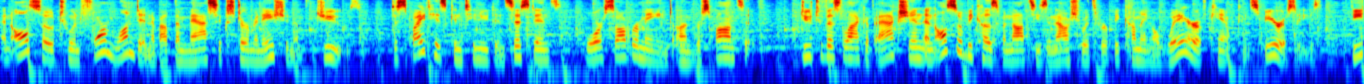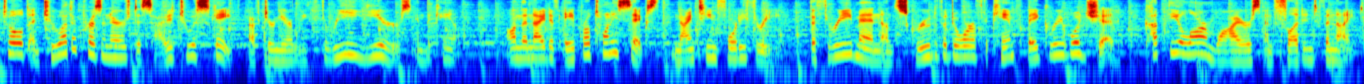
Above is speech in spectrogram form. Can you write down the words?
and also to inform London about the mass extermination of the Jews. Despite his continued insistence, Warsaw remained unresponsive. Due to this lack of action, and also because the Nazis in Auschwitz were becoming aware of camp conspiracies, Witold and two other prisoners decided to escape after nearly three years in the camp. On the night of April 26, 1943, the three men unscrewed the door of the camp bakery woodshed, cut the alarm wires, and fled into the night.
